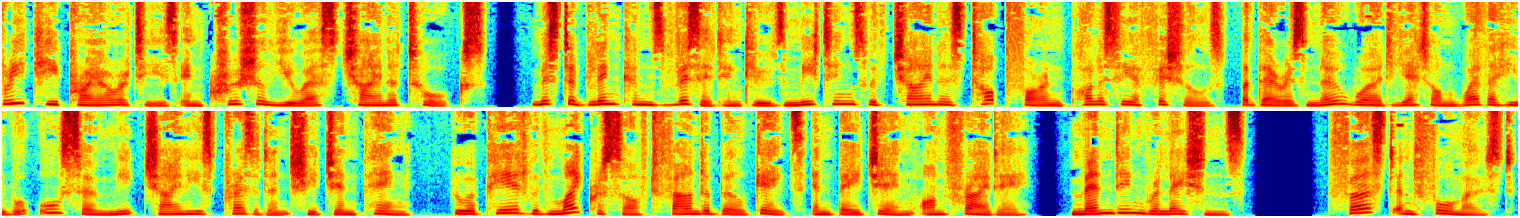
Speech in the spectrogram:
Three key priorities in crucial US China talks. Mr. Blinken's visit includes meetings with China's top foreign policy officials, but there is no word yet on whether he will also meet Chinese President Xi Jinping, who appeared with Microsoft founder Bill Gates in Beijing on Friday. Mending relations. First and foremost,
